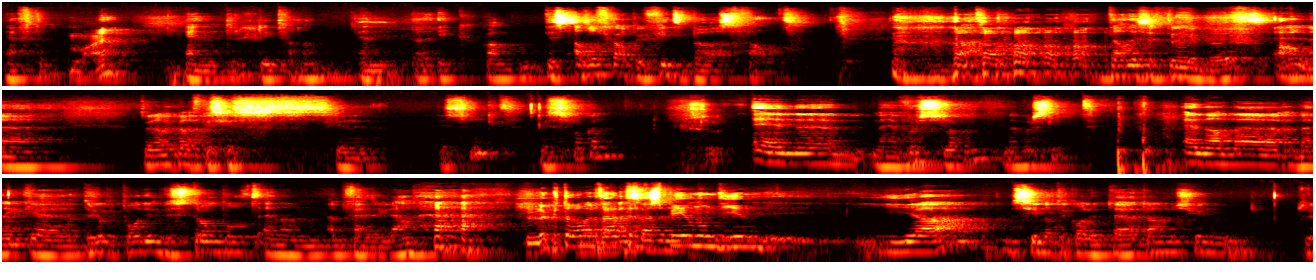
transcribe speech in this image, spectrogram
hefte, Mooi. en terug liet vallen. En eh, ik kwam, het is alsof je op je fietsbuis valt. Dat, dat is er toen gebeurd. En eh, toen heb ik wel even ges, ge- geslikt, geslokken. En mij verslokken, mij verslikt. En dan eh, ben ik eh, terug op het podium gestrompeld en dan heb ik verder gedaan. Lukt dat om verder te wel spelen om die in... ja, misschien dat de kwaliteit dan misschien 20%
